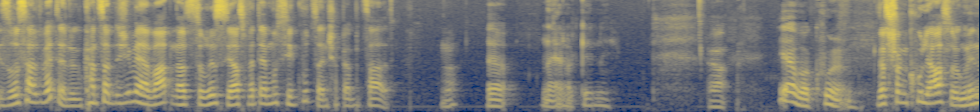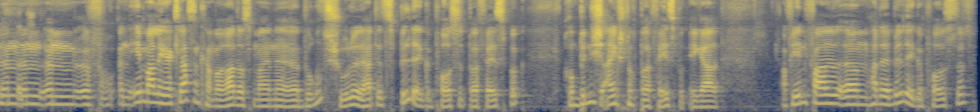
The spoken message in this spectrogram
so ist halt Wetter. Du kannst halt nicht immer erwarten als Tourist, ja, das Wetter muss hier gut sein, ich habe ja bezahlt. Ne? Ja, naja, das geht nicht. Ja. Ja, aber cool. Das ist schon ein cooler Ausflug. Ein, ein, ein, ein, ehemaliger Klassenkamerad aus meiner Berufsschule, der hat jetzt Bilder gepostet bei Facebook. Warum bin ich eigentlich noch bei Facebook? Egal. Auf jeden Fall ähm, hat er Bilder gepostet.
